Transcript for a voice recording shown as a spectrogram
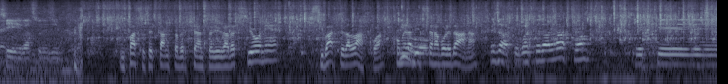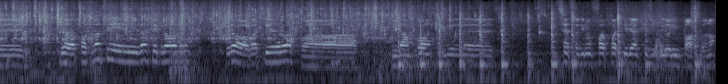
Sì, penso di sì. Impasto 70% di idratazione, si parte dall'acqua, come la Io- pizza napoletana. Esatto, parto dall'acqua perché guarda, ho fatto tante, tante prove, però partire dall'acqua mi dà un po' anche quel il senso di non far partire anche subito l'impasto, no?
